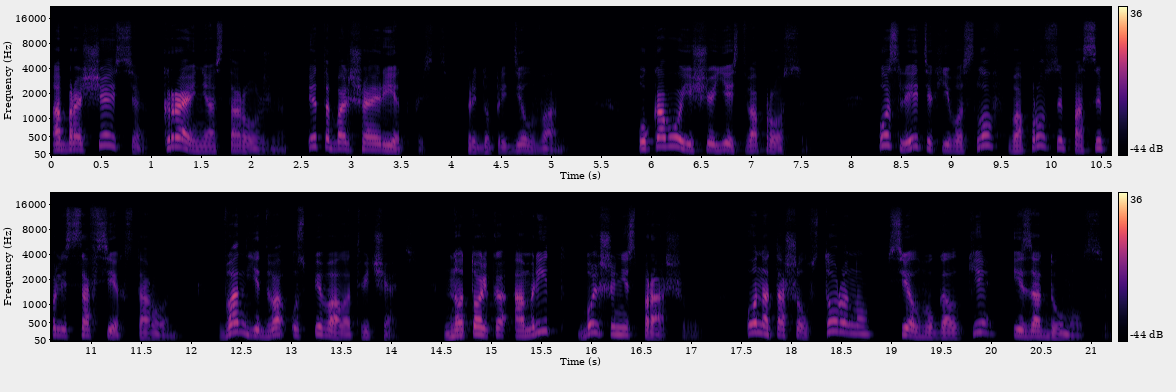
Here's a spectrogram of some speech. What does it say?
Обращайся крайне осторожно. Это большая редкость, предупредил Ван. У кого еще есть вопросы? После этих его слов вопросы посыпались со всех сторон. Ван едва успевал отвечать. Но только Амрит больше не спрашивал. Он отошел в сторону, сел в уголке и задумался.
